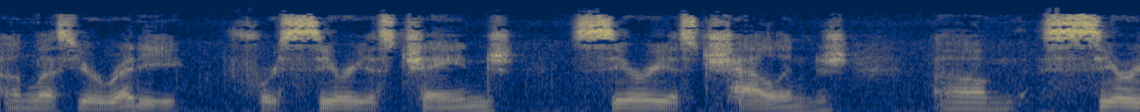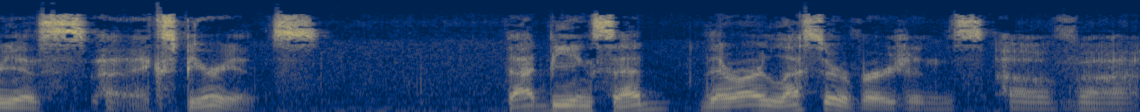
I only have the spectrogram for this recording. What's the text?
unless you're ready for serious change, serious challenge, um, serious uh, experience. That being said, there are lesser versions of uh,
